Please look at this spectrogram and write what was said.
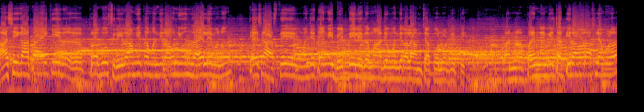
अशी गाथा आहे की र- प्रभू श्रीराम इथं मंदिराहून येऊन जायले म्हणून. त्याच्या हस्ते म्हणजे त्यांनी भेट दिली इथं महादेव मंदिराला आमच्या कोलवट येथे. आणि पैनगंगेच्या तीरावर असल्यामुळं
